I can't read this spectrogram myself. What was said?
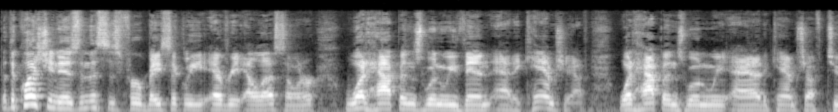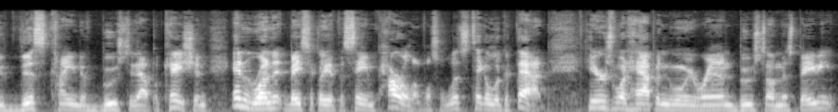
But the question is and this is for basically every LS owner, what happens when we then add a camshaft? What happens when we add a camshaft to this kind of boosted application and run it basically at the same power level? So let's take a look at that. Here's what happened when we ran boost on this baby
